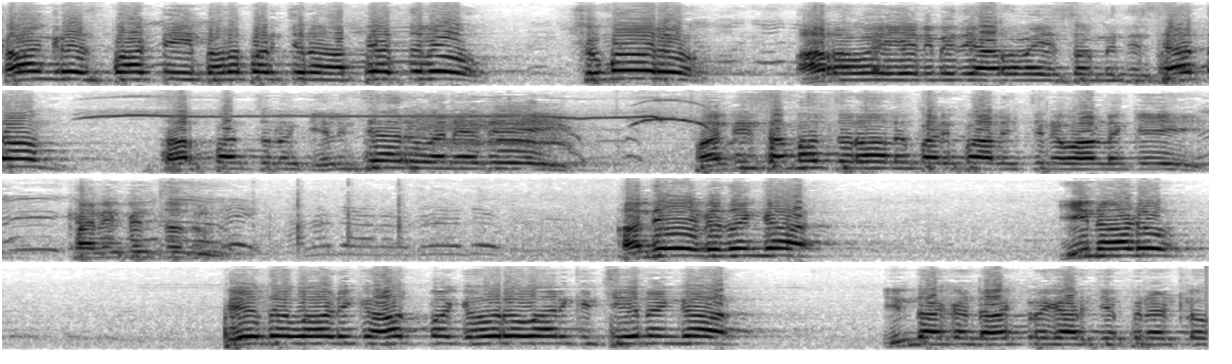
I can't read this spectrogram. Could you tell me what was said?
కాంగ్రెస్ పార్టీ బలపరిచిన అభ్యర్థులు సుమారు అరవై ఎనిమిది అరవై తొమ్మిది శాతం సర్పంచులు గెలిచారు అనేది పది సంవత్సరాలు పరిపాలించిన వాళ్ళకి కనిపించదు. అదే విధంగా ఈనాడు పేదవాడికి ఆత్మ గౌరవానికి చీనంగా ఇందాక డాక్టర్ గారు చెప్పినట్లు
